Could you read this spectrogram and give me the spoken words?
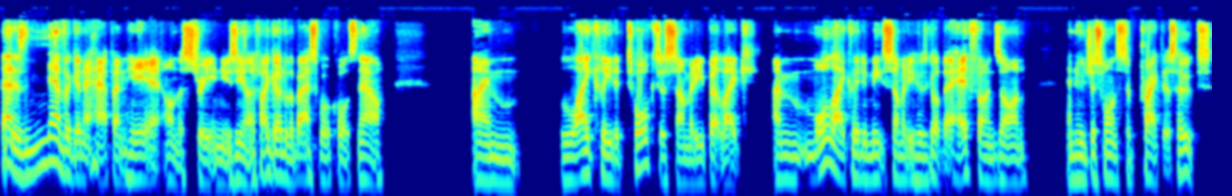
that is never going to happen here on the street in New Zealand. If I go to the basketball courts now, I'm likely to talk to somebody, but like I'm more likely to meet somebody who's got their headphones on and who just wants to practice hoops.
